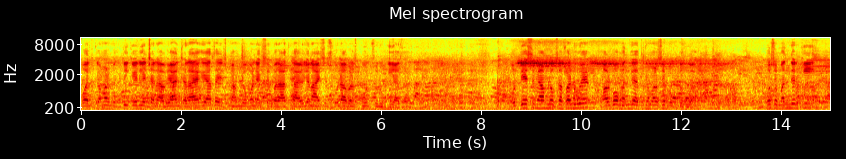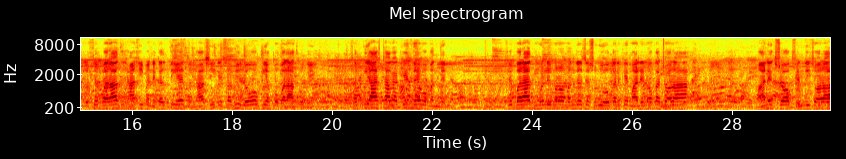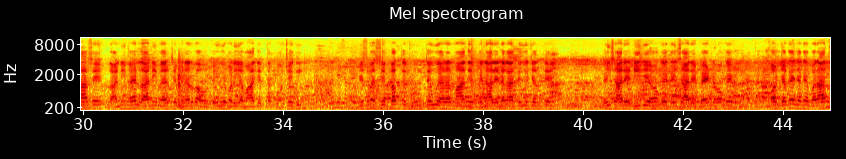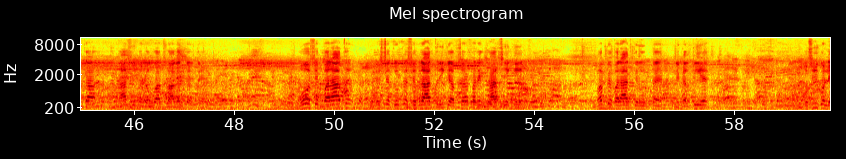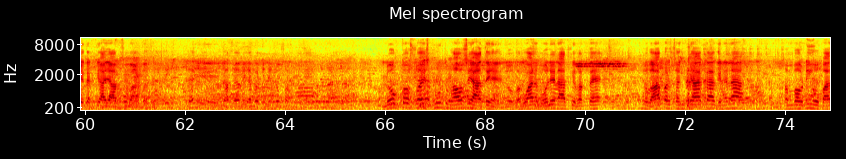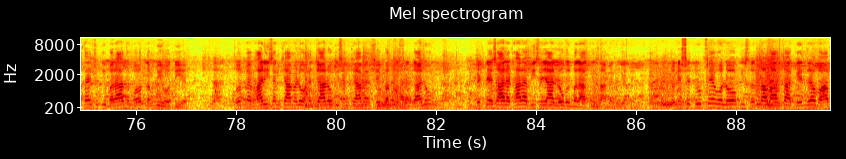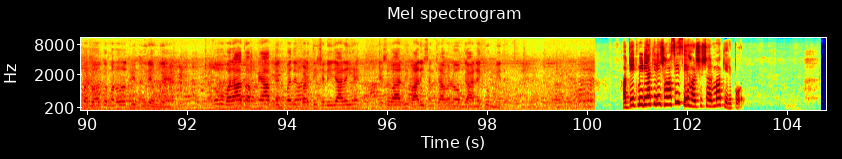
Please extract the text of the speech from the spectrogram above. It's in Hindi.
वो अतिक्रमण मुक्ति के लिए चला, अभियान चलाया गया था इसमें हम लोगों ने एक से बरात का आयोजन, आज से सोलह वर्ष शुरू किया था। उद्देश्य में हम लोग सफल हुए और वो मंदिर अतिक्रमण से मुक्त हुआ। उस मंदिर की जो शिव बारात झांसी में निकलती है तो झांसी के सभी लोगों की हमको बारात हो गई। सबकी आस्था का केंद्र है वो मंदिर। शिव बारात मुरली मनोहर मंदिर से शुरू होकर के, मालिनों का चौराहा मानिक चौक, सिंधी चौराहा से रानी महल रानी महल से मिनरवा होते हुए मड़िया महादेव तक पहुंचेगी, जिसमें शिव भक्त घूमते हुए हर हर महादेव के नारे लगाते हुए चलते हैं। कई सारे डीजे होंगे, कई सारे बैंड होंगे, और जगह जगह बारात का नासी में लोग स्वागत करते हैं। वो शिव बारात निश्चित रूप से शिवरात्रि के अवसर पर एक झांसी की भव्य बारात के रूप में निकलती है। उसी को लेकर के आज आपसे बात वार्ता लोग तो स्वस्फूर्त भाव से आते हैं। जो भगवान भोलेनाथ के भक्त हैं तो वहाँ पर संख्या का गिनना संभव नहीं हो पाता है क्योंकि बारात बहुत लंबी होती है। तो उसमें भारी संख्या में लोग, हज़ारों की संख्या में शिव भक्त श्रद्धालु, पिछले साल अठारह बीस हज़ार लोग उस बारात में शामिल हुए थे। निश्चित रूप से वो लोगों की श्रद्धा और आस्था केंद्र है, वहाँ पर लोगों के मनोरथ भी पूरे हुए हैं। तो वो बारात अपने आप दिन पर दिन बढ़ती चली जा रही है। इस बार भी भारी संख्या में लोगों के आने की उम्मीद है। अपडेट मीडिया के लिए झांसी से हर्ष शर्मा की रिपोर्ट।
